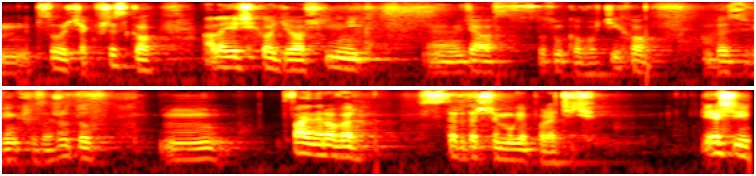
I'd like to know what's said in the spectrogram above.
mm, psuć, jak wszystko, ale jeśli chodzi o silnik, e, działa stosunkowo cicho, bez większych zarzutów. Mm, Fajny rower, serdecznie mogę polecić. Jeśli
